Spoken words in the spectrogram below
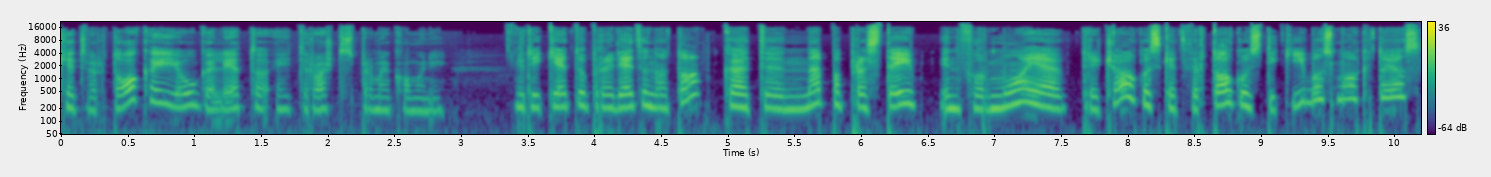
ketvirtokai jau galėtų eiti ruoštis pirmai komunijai. Reikėtų pradėti nuo to, kad, na, paprastai informuoja trečiokus, ketvirtokus tikybos mokytojos,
